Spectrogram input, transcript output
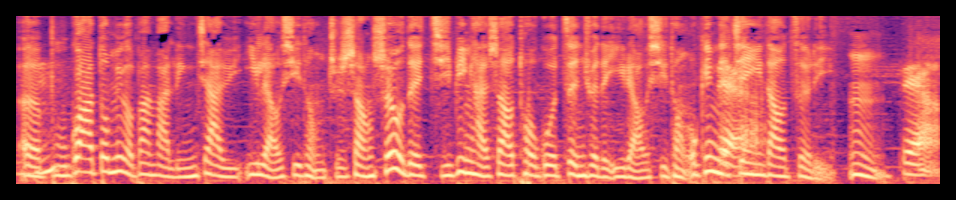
呃卜卦都没有办法凌驾于医疗系统之上，所有的疾病还是要透过正确的医疗系统。我给你的对啊建议到这里，嗯。这样，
